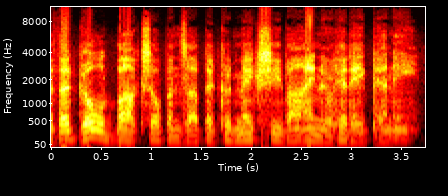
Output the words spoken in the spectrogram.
If that gold box opens up, it could make Shiba Inu hit a penny.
